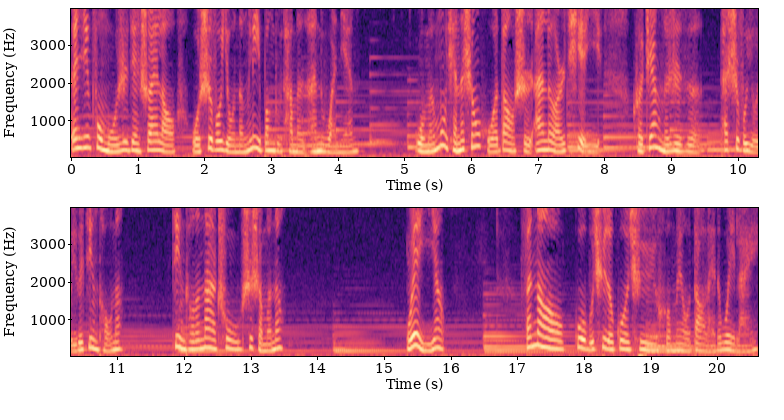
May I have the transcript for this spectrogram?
担心父母日渐衰老，我是否有能力帮助他们安度晚年？我们目前的生活倒是安乐而惬意，可这样的日子，它是否有一个尽头呢？尽头的那处是什么呢？我也一样，烦恼过不去的过去和没有到来的未来。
